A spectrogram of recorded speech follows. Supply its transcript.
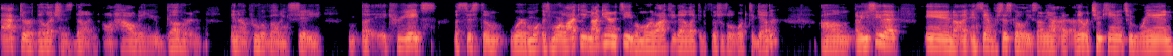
after the election is done on how do you govern in an approval voting city. Uh, it creates a system where more it's more likely, not guaranteed, but more likely that elected officials will work together. Um, I mean, you see that in uh, in San Francisco, at least. I mean, I, I, there were two candidates who ran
